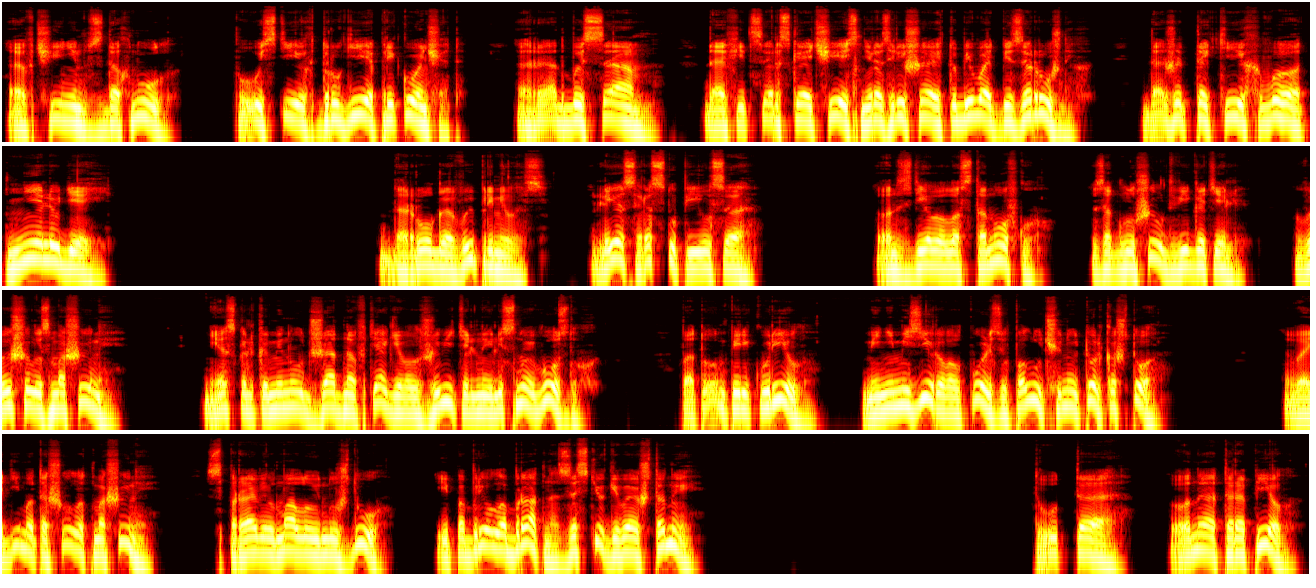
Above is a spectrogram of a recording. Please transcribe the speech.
Овчинин вздохнул. «Пусть их другие прикончат. Рад бы сам. Да офицерская честь не разрешает убивать безоружных. Даже таких вот, не людей». Дорога выпрямилась, лес расступился. Он сделал остановку, заглушил двигатель, вышел из машины. Несколько минут жадно втягивал живительный лесной воздух. Потом перекурил, минимизировал пользу, полученную только что. Вадим отошел от машины, справил малую нужду и побрел обратно, застегивая штаны. Тут-то он и оторопел.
